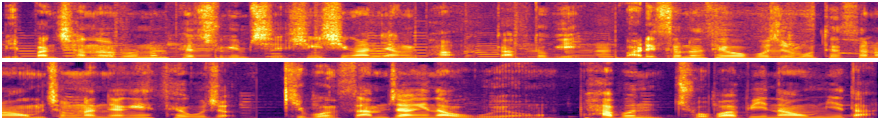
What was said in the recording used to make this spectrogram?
밑반찬으로는 배추김치, 싱싱한 양파, 깍두기, 마리수는 세워보질 못했으나 엄청난 양의 새우젓, 기본 쌈장이 나오고요. 밥은 조밥이 나옵니다.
